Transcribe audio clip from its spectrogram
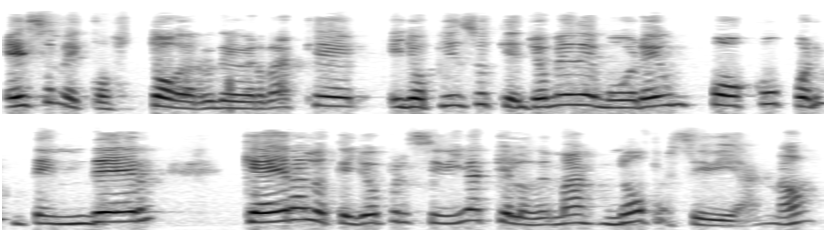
eso me costó, de verdad que yo pienso que yo me demoré un poco por entender qué era lo que yo percibía que los demás no percibían, ¿no?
